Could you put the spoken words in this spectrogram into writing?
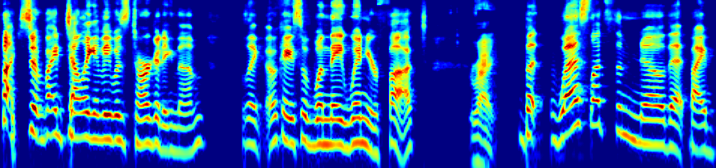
by, by telling him he was targeting them I was like okay so when they win you're fucked Right. but Wes lets them know that by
